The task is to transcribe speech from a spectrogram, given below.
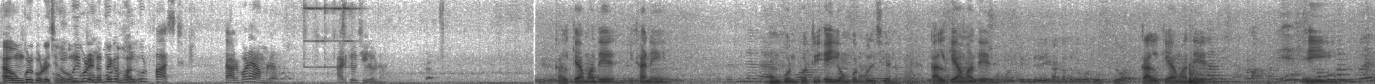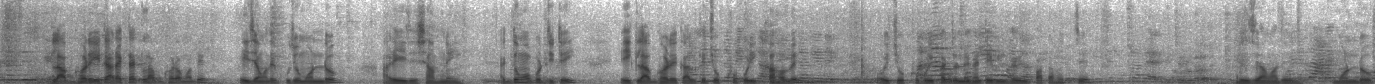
হ্যাঁ অঙ্কুর করেছিল। অঙ্কুর এটা থেকে ভালো। অঙ্কুর ফার্স্ট তারপরে আমরা। আর কেউ ছিল না। কালকে আমাদের এখানে অঙ্কন প্রতি এই অঙ্কন বলছি কেন? কালকে আমাদের কালকে আমাদের এই ক্লাব ঘরে, এটা আরেকটা ক্লাব ঘর আমাদের। এই যে আমাদের পুজো মণ্ডপ আর এই যে সামনেই, একদম অপোজিটেই, এই ক্লাব ঘরে কালকে চক্ষু পরীক্ষা হবে। ওই চক্ষু পরীক্ষার জন্য এখানে টেবিল ফেবিল পাতা হচ্ছে। এই যে আমাদের মণ্ডপ।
